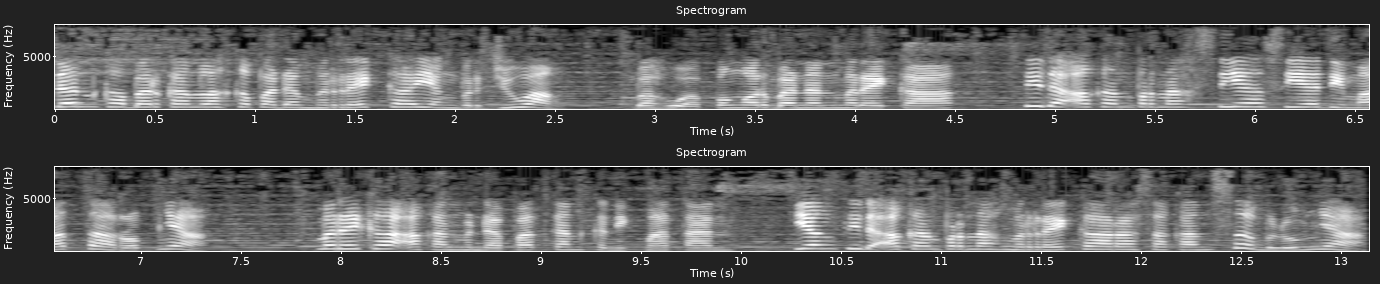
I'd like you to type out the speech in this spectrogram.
dan kabarkanlah kepada mereka yang berjuang bahwa pengorbanan mereka tidak akan pernah sia-sia di mata Robnya. Mereka akan mendapatkan kenikmatan yang tidak akan pernah mereka rasakan sebelumnya.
